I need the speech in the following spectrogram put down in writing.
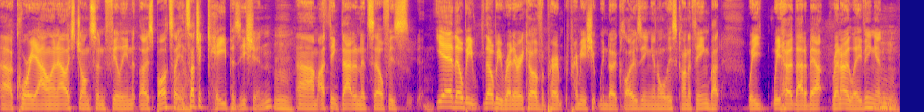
uh, Corey Allan, Alex Johnson fill in at those spots. Like, It's such a key position. Um, I think that in itself is, yeah, there'll be there'll be rhetoric of a pre- premiership window closing and all this kind of thing, but we we heard that about Renault leaving, and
